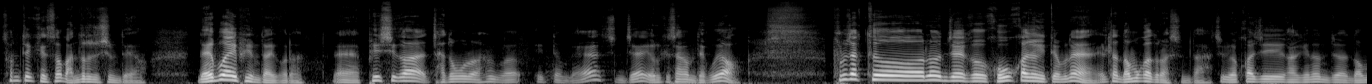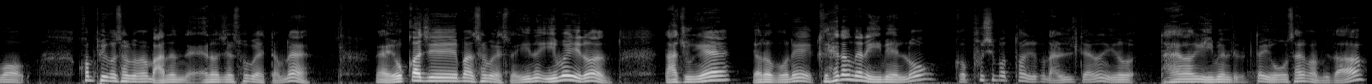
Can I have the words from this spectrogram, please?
선택해서 만들어 주시면 돼요. 내부 IP입니다. 이거는 예, PC가 자동으로 하는 거기 때문에 이제 이렇게 생각하면 되고요. 프로젝트는 이제 그 고급 과정이기 때문에 일단 넘어가도록 하겠습니다. 지금 몇 가지 가기는 이제 넘어 컴피그 설명하면 많은 에너지를 소비하기 때문에 네, 요까지만 설명했습니다. 이, 이메일은 나중에 여러분이 그 해당되는 이메일로 그 푸시 버튼 이렇게 날릴 때는 이런 다양하게 이메일 때 요거 사용합니다.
